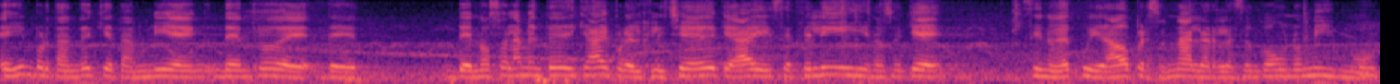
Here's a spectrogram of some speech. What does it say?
es importante que también dentro de, de- de no solamente de que hay por el cliché de que hay, sé feliz y no sé qué, sino de cuidado personal, la relación con uno mismo,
